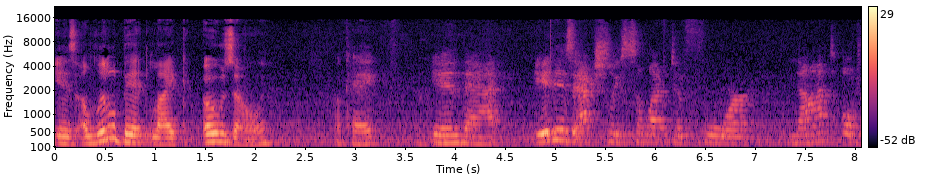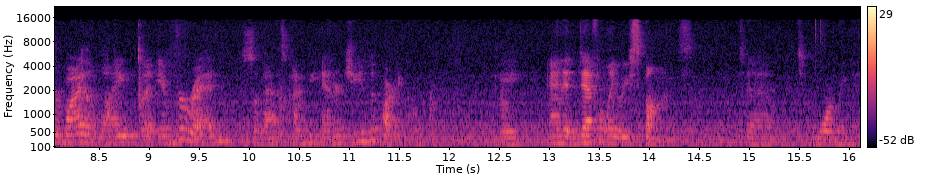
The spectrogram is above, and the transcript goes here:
is a little bit like ozone, okay, in that it is actually selective for not ultraviolet light, but infrared. So that's kind of the energy of the particle, okay, and it definitely responds to, to warming up.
